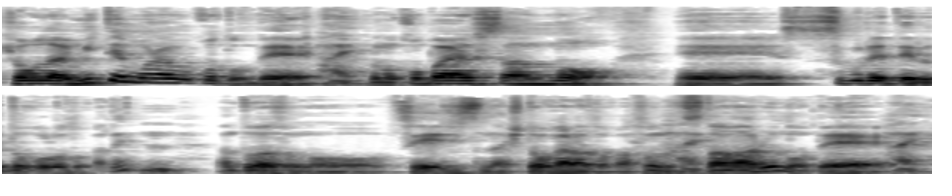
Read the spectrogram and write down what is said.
教材を見てもらうことで、はい、この小林さんの、えー、優れてるところとかね、うん、あとはその、誠実な人柄とか、そういうの伝わるので、はい、はい。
